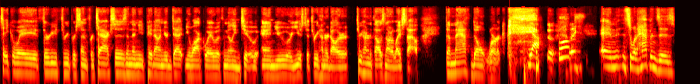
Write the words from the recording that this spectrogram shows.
Take away 33% for taxes, and then you pay down your debt and you walk away with a million two, and you are used to $300, $300,000 lifestyle. The math don't work. Yeah. So, like, and so what happens is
